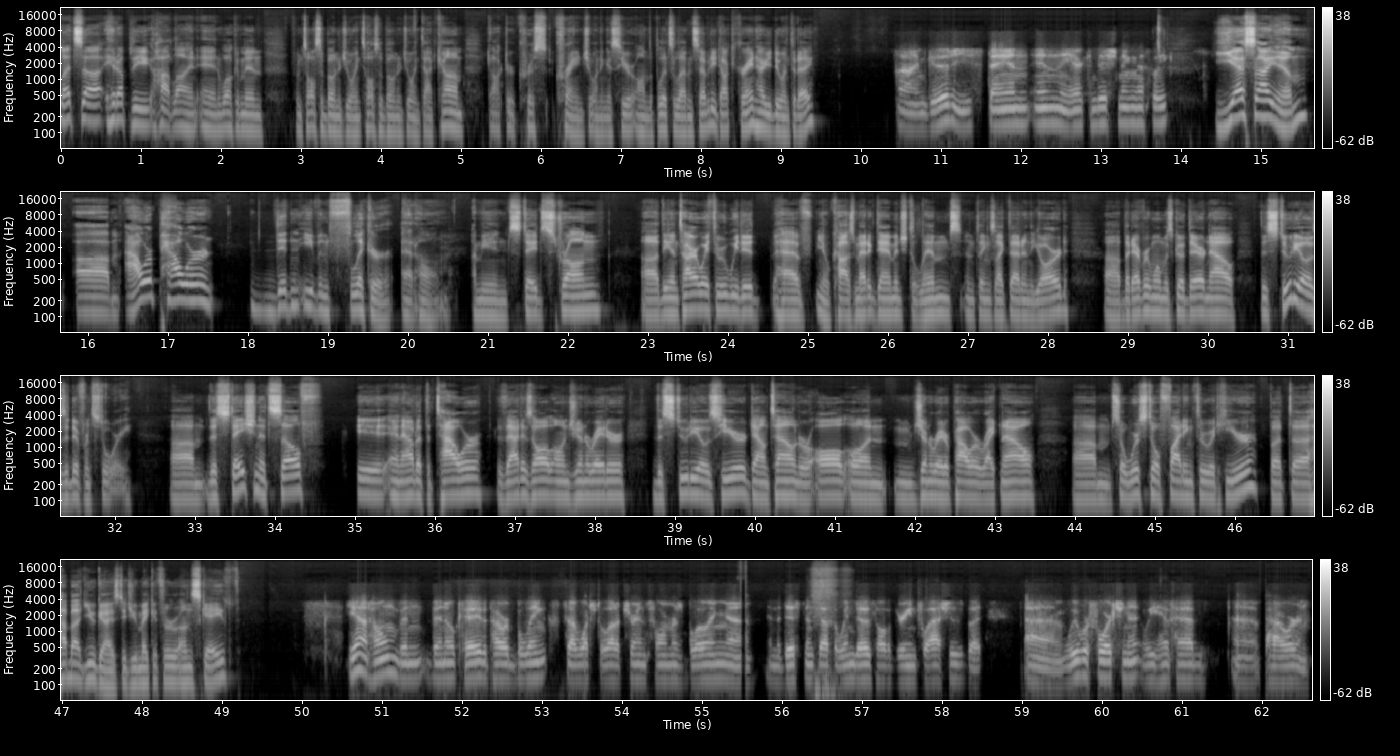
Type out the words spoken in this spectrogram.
let's uh, hit up the hotline and welcome in from Tulsa Bone and Joint, tulsaboneandjoint.com, Dr. Chris Crane joining us here on the Blitz 1170. Dr. Crane, how are you doing today? I'm good. Are you staying in the air conditioning this week? Yes, I am. Um, our power didn't even flicker at home. I mean, stayed strong uh, the entire way through. We did have you know cosmetic damage to limbs and things like that in the yard, uh, but everyone was good there. Now the studio is a different story. Um, the station itself is, and out at the tower that is all on generator. The studios here downtown are all on mm, generator power right now. Um, so we're still fighting through it here. But uh, how about you guys? Did you make it through unscathed? Yeah, at home, been been okay. The power blinks. I watched a lot of transformers blowing uh, in the distance out the windows, all the green flashes. But um, we were fortunate. We have had uh, power and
